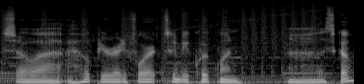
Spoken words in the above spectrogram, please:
So uh, I hope you're ready for it. It's going to be a quick one. Uh, let's go.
